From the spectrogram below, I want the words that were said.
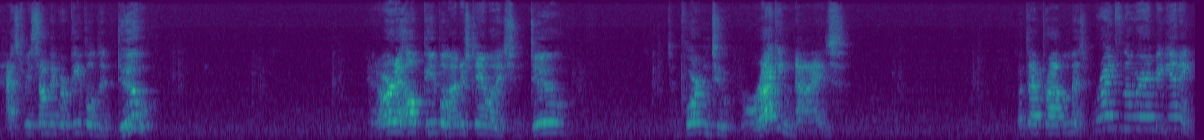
It has to be something for people to do. In order to help people understand what they should do, it's important to recognize what that problem is right from the very beginning.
